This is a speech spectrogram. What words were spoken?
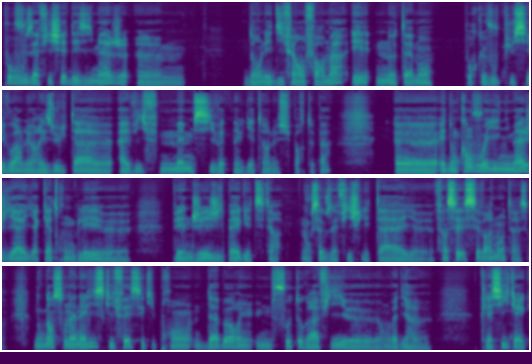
pour vous afficher des images dans les différents formats, et notamment pour que vous puissiez voir le résultat euh, à vif, même si votre navigateur ne le supporte pas. Euh, et donc, quand vous voyez une image, il y a, quatre onglets euh, PNG, JPEG, etc. Donc, ça vous affiche les tailles. Enfin, c'est vraiment intéressant. Donc, dans son analyse, ce qu'il fait, c'est qu'il prend d'abord une, photographie, on va dire classique avec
